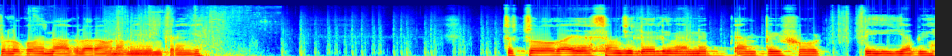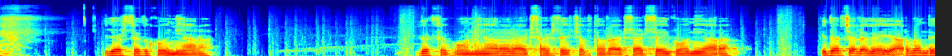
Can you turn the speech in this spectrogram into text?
चलो कोई ना अगला राउंड हम ही विन करेंगे। तो चलो भाई समझी ले ली मैंने एम पी फोर्टी अभी। इधर से तो कोई नहीं आ रहा। इधर से कौन नहीं आ रहा राइट साइड से चलता हूँ राइट साइड से ही कौन नहीं आ रहा। इधर चले गए यार बंदे।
